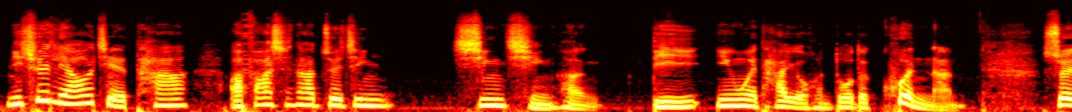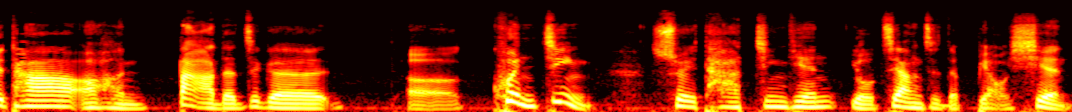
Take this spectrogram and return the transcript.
你去了解他啊，发现他最近心情很低，因为他有很多的困难，所以他啊很大的这个。呃，困境，所以他今天有这样子的表现。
